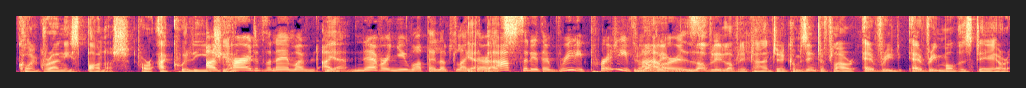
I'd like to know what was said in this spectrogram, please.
called Granny's Bonnet or Aquilegia. I've heard of the name. I've, I never knew what they looked like. Yeah, they're absolutely, they're really pretty Lovely, flowers. Lovely, lovely plant. And it comes into flower every every Mother's Day or,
